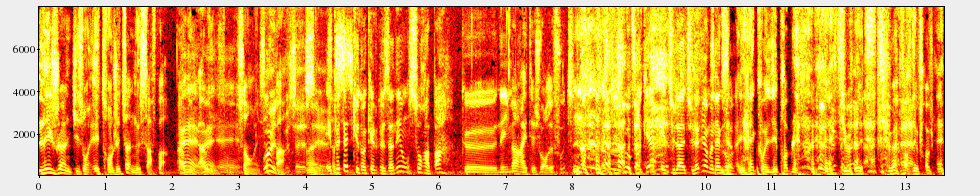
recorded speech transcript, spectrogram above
les jeunes qui sont étrangers de ça ne savent pas. Ah Ouais, oui, ah oui, ouais, 100%, ils savent Oui, pas. Et peut-être que dans quelques années, on saura pas que Neymar a été joueur de foot. parce qu'il joue au poker et tu l'as, tu l'as vu à Monaco. Il y en a qui ont eu des problèmes. tu, veux, tu veux avoir des problèmes.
